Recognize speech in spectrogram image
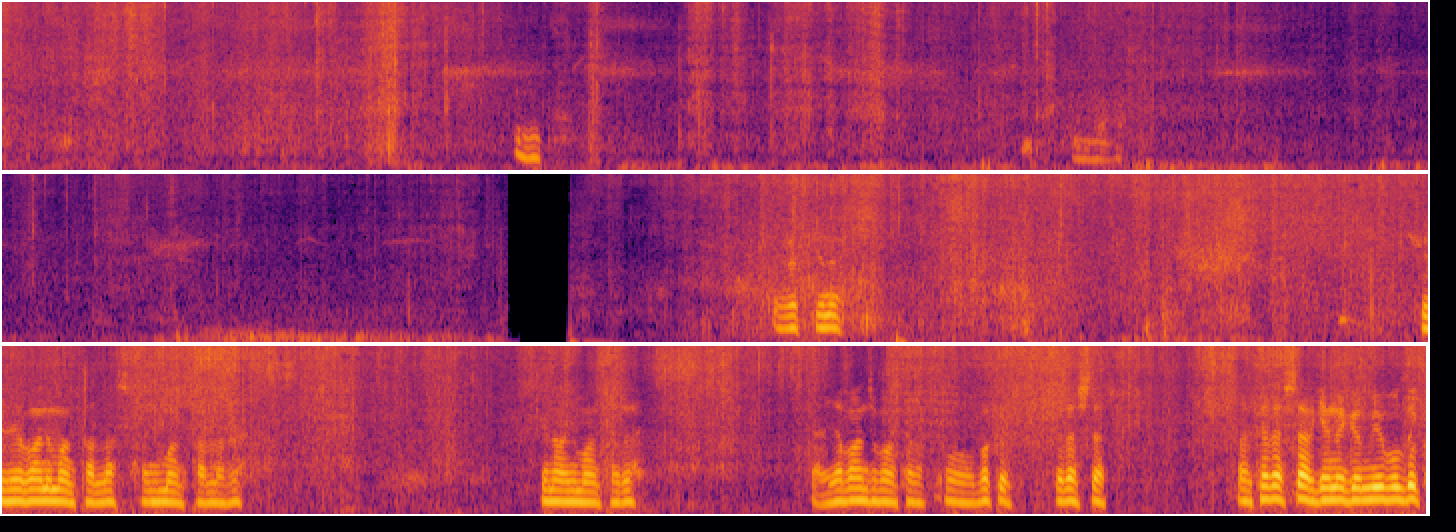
Evet. Evet gene. Şöyle yabani mantarlar, ayı mantarları. Yine ayı mantarı. Yani yabancı mantar. Oo, bakın arkadaşlar. Arkadaşlar gene gömüyü bulduk.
